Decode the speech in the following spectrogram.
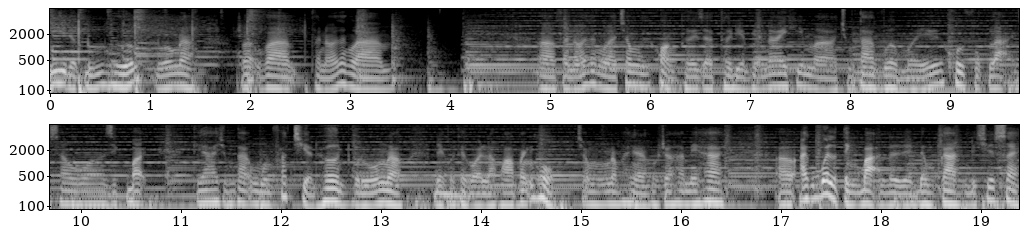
đi được đúng hướng đúng không nào? Và, và phải nói rằng là à, phải nói rằng là trong cái khoảng thời gian thời điểm hiện nay khi mà chúng ta vừa mới khôi phục lại sau uh, dịch bệnh thì ai chúng ta cũng muốn phát triển hơn có đúng không nào? Để có thể gọi là hóa mãnh hổ trong năm 2022 à, ai cũng biết là tình bạn là để đồng cảm để chia sẻ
